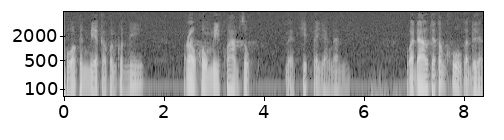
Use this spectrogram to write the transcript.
ผัวเป็นเมียกับคนคนนี้ เราคงมีความสุขเนี่ยคิดไปอย่างนั้น ว่าดาวจะต้องคู่กับเดือน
